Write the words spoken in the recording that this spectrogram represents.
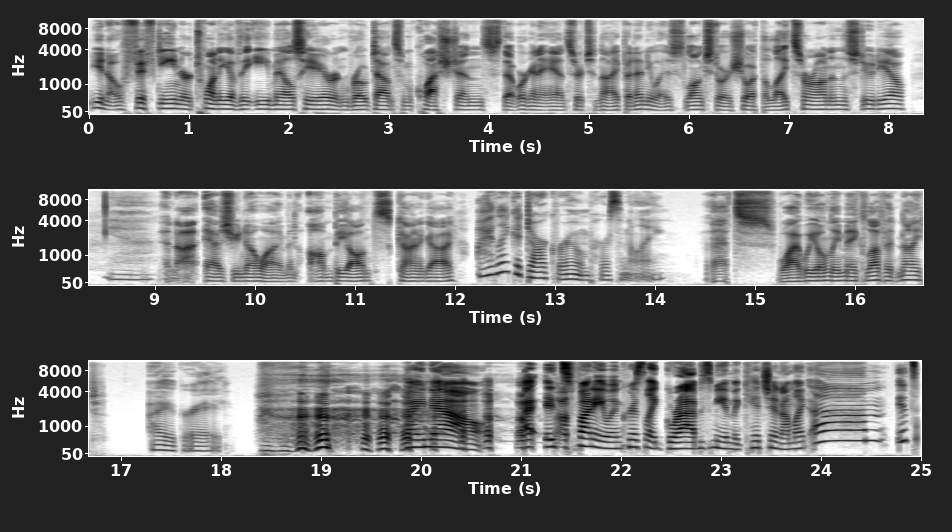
you know, 15 or 20 of the emails here and wrote down some questions that we're going to answer tonight. But, anyways, long story short, the lights are on in the studio. Yeah. And I, as you know, I'm an ambiance kind of guy. I like a dark room personally. That's why we only make love at night. I agree. I know. I, it's funny when Chris like grabs me in the kitchen. I'm like, um, it's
